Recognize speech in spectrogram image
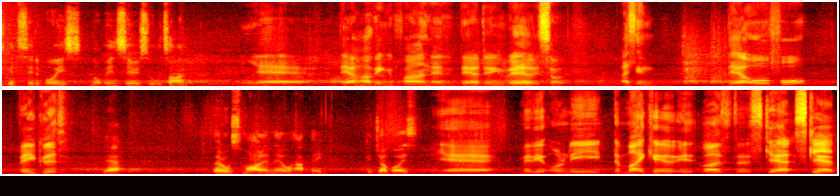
It's good to see the boys not being serious all the time. Yeah, they are having fun and they are doing well. So I think they are all four very good. Yeah. They're all smiling, they're all happy. Good job, boys. Yeah, maybe only the Michael was the scared, scared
